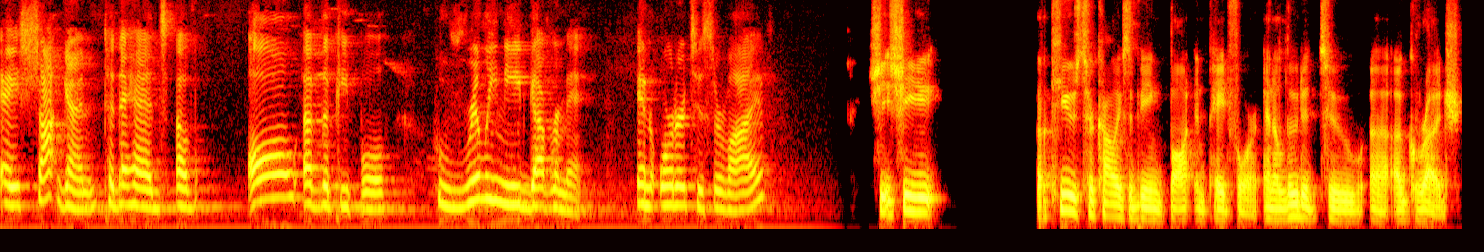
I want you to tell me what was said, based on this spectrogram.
a shotgun to the heads of all of the people who really need government in order to survive. She she accused her colleagues of being bought and paid for and alluded to uh, a grudge.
